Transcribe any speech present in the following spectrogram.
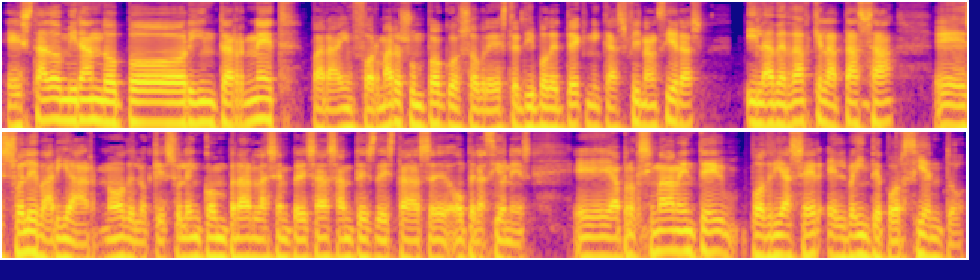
He estado mirando por internet para informaros un poco sobre este tipo de técnicas financieras y la verdad que la tasa eh, suele variar, ¿no? De lo que suelen comprar las empresas antes de estas eh, operaciones. Eh, aproximadamente podría ser el 20%,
